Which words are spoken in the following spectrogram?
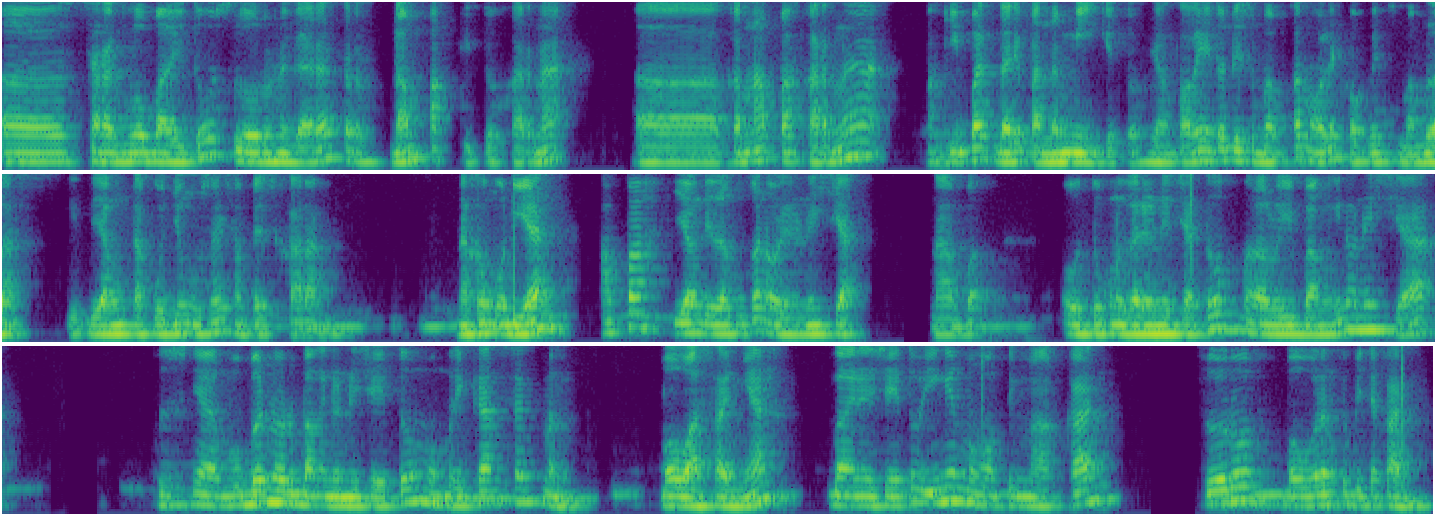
uh, secara global itu seluruh negara terdampak gitu. Karena uh, kenapa? Karena akibat dari pandemi gitu. Yang terakhir itu disebabkan oleh COVID-19 gitu yang tak kunjung usai sampai sekarang. Nah kemudian apa yang dilakukan oleh Indonesia. Nah, untuk negara Indonesia itu melalui Bank Indonesia, khususnya Gubernur Bank Indonesia itu memberikan statement bahwasanya Bank Indonesia itu ingin mengoptimalkan seluruh bauran kebijakan,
